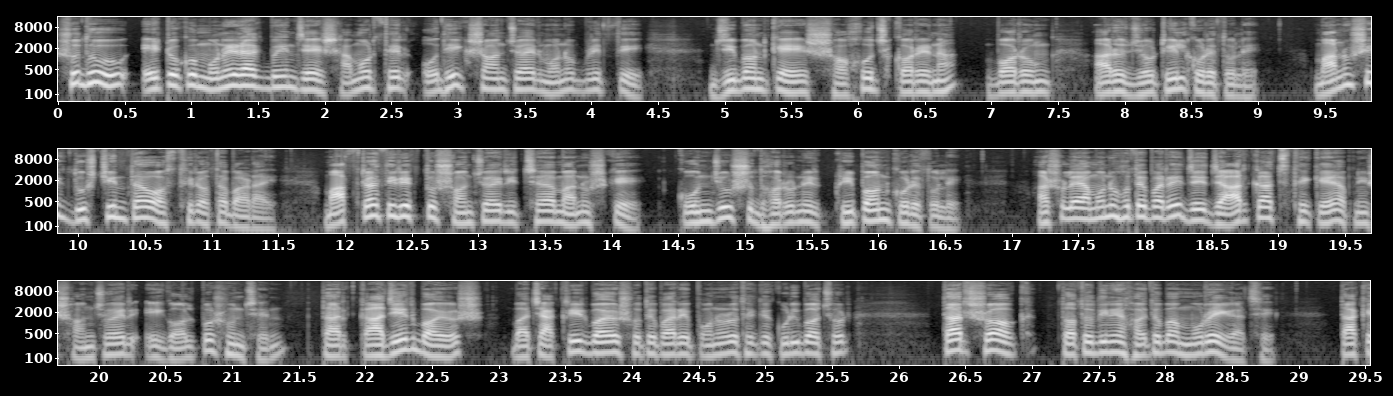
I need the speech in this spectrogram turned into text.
শুধু এটুকু মনে রাখবেন যে সামর্থ্যের অধিক সঞ্চয়ের মনোবৃত্তি জীবনকে সহজ করে না, বরং আরও জটিল করে তোলে। মানসিক দুশ্চিন্তা ও অস্থিরতা বাড়ায়। মাত্রাতিরিক্ত সঞ্চয়ের ইচ্ছা মানুষকে কঞ্জুস ধরনের কৃপণ করে তোলে। আসলে এমনও হতে পারে যে যার কাছ থেকে আপনি সঞ্চয়ের এই গল্প শুনছেন, তার কাজের বয়স বা চাকরির বয়স হতে পারে পনেরো থেকে কুড়ি বছর, তার শখ ততদিনে হয়তোবা মরে গেছে, তাকে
